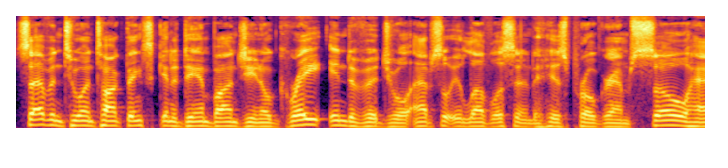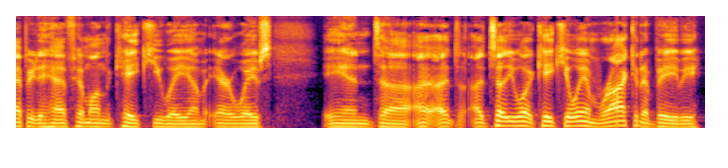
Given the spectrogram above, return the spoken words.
721 Talk. Thanks again to Dan Bongino. Great individual. Absolutely love listening to his program. So happy to have him on the KQAM airwaves. And uh, I, I, tell you what, KQAM rocking it, baby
